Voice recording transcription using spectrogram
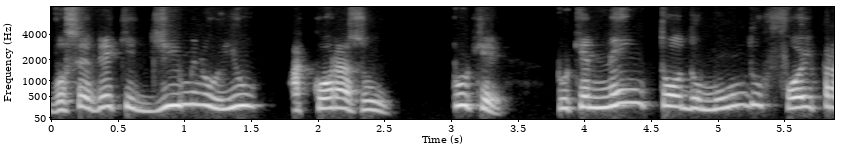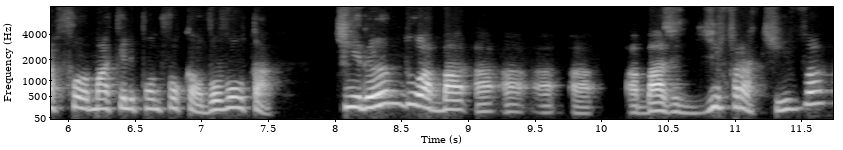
você vê que diminuiu a cor azul. Por quê? Porque nem todo mundo foi para formar aquele ponto focal. Vou voltar tirando a, a, a, a, base difrativa,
